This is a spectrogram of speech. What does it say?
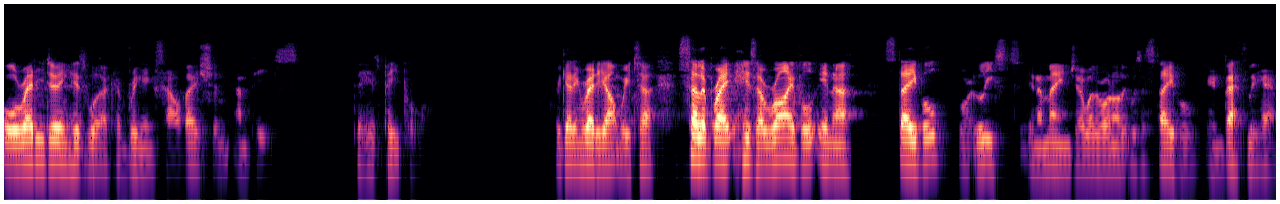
already doing his work of bringing salvation and peace to his people. We're getting ready, aren't we, to celebrate his arrival in a stable, or at least in a manger, whether or not it was a stable in Bethlehem.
